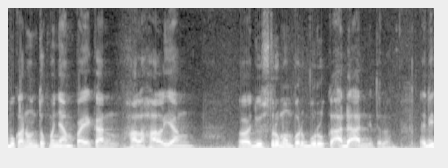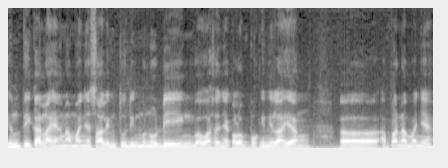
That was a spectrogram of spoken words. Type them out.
bukan untuk menyampaikan hal-hal yang eh, justru memperburuk keadaan gitu loh. Jadi hentikanlah yang namanya saling tuding menuding, bahwasanya kelompok inilah yang eh, apa namanya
